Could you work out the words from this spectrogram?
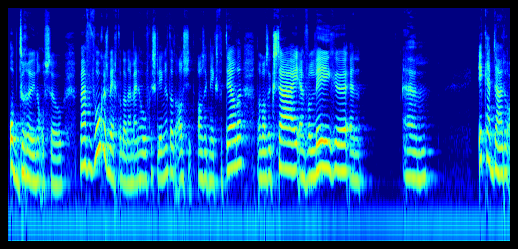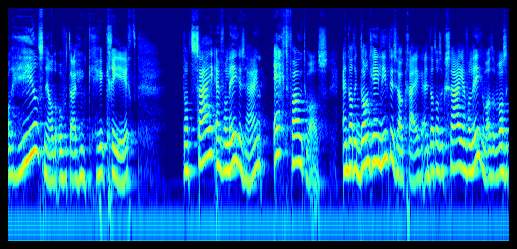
opdreunen of zo. Maar vervolgens werd er dan aan mijn hoofd geslingerd dat als, je, als ik niks vertelde, dan was ik saai en verlegen en Um, ik heb daardoor al heel snel de overtuiging gecreëerd dat saai en verlegen zijn echt fout was. En dat ik dan geen liefde zou krijgen. En dat als ik saai en verlegen was, was ik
